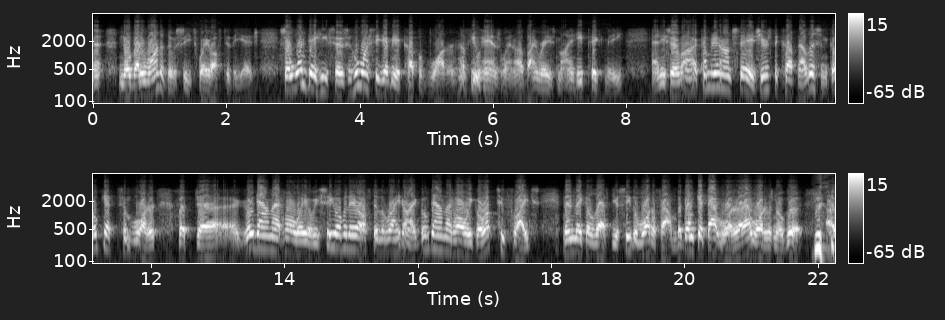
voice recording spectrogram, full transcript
nobody wanted those seats way off to the edge. So one day he says, who wants to get me a cup of water? A few hands went up. I raised mine. He picked me. And he said, well, "Come down on stage. Here's the cup. Now listen, go get some water, but uh, go down that hallway. Over. You see over there off to the right. All right, go down that hallway. Go up two flights, then make a left. You see the water fountain, but don't get that water. That water is no good. Uh,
